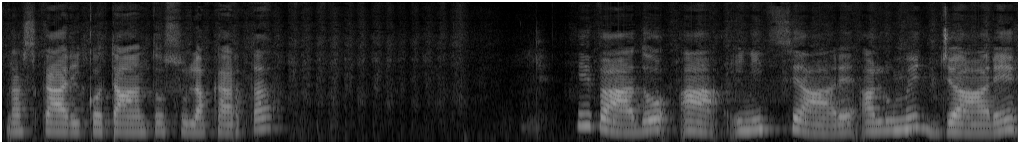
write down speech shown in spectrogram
La scarico tanto sulla carta e vado a iniziare a lumeggiare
